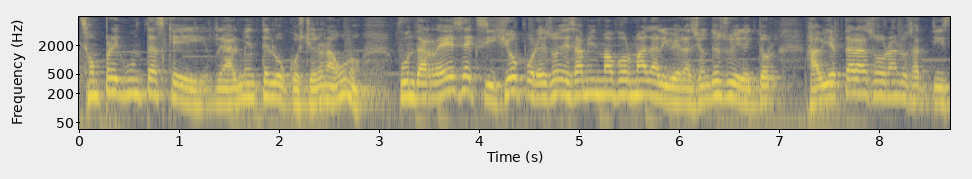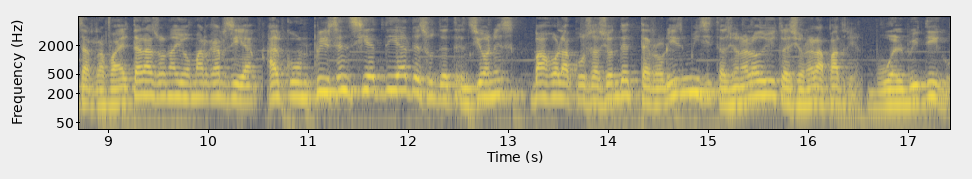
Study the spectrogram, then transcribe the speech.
Son preguntas que realmente lo cuestionan a uno. Fundarredes exigió por eso de esa misma forma la liberación de su director Javier Tarazona, los Rafael Tarazona y Omar García al cumplirse en 7 días de sus detenciones bajo la acusación de terrorismo, incitación al odio y traición a la patria. Vuelvo y digo,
